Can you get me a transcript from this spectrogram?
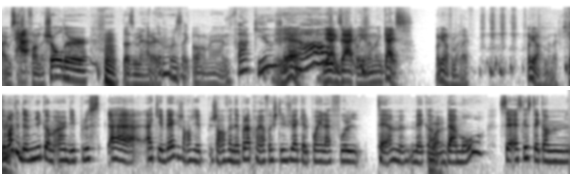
I was half on the shoulder. Doesn't matter. Everyone was like, Oh man. "Fuck you, Shane." Yeah. Yeah, exactly. And I'm like, guys, what do you want from my life? What do you want from my life? Puis comment t'es devenu comme un des plus. À, à Québec, j'en revenais pas la première fois que je t'ai vu à quel point la foule t'aime, mais comme Ouais. d'amour. Est-ce que c'était comme.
